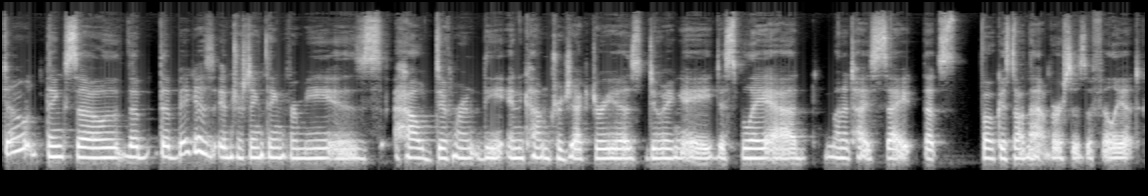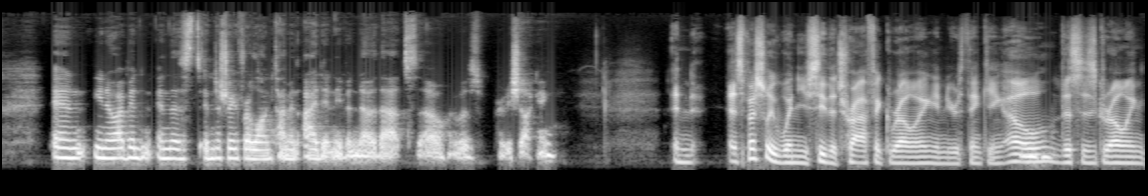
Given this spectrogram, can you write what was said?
don't think so. The the biggest interesting thing for me is how different the income trajectory is doing a display ad monetized site that's focused on that versus affiliate. And you know, I've been in this industry for a long time and I didn't even know that, so it was pretty shocking. And especially when you see the traffic growing and you're thinking, oh, mm-hmm. this is growing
